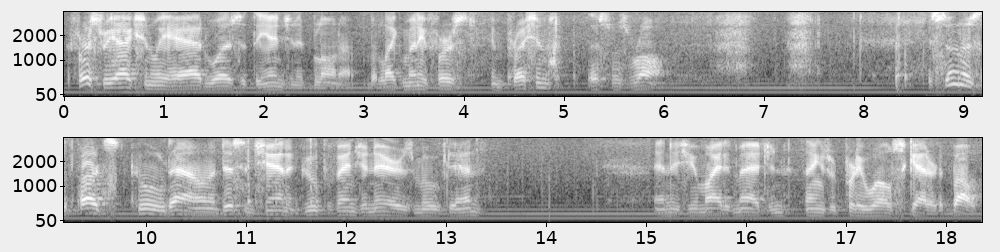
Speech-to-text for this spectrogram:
The first reaction we had was that the engine had blown up, but like many first impressions, this was wrong. As soon as the parts cooled down, a disenchanted group of engineers moved in. And as you might imagine, things were pretty well scattered about.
